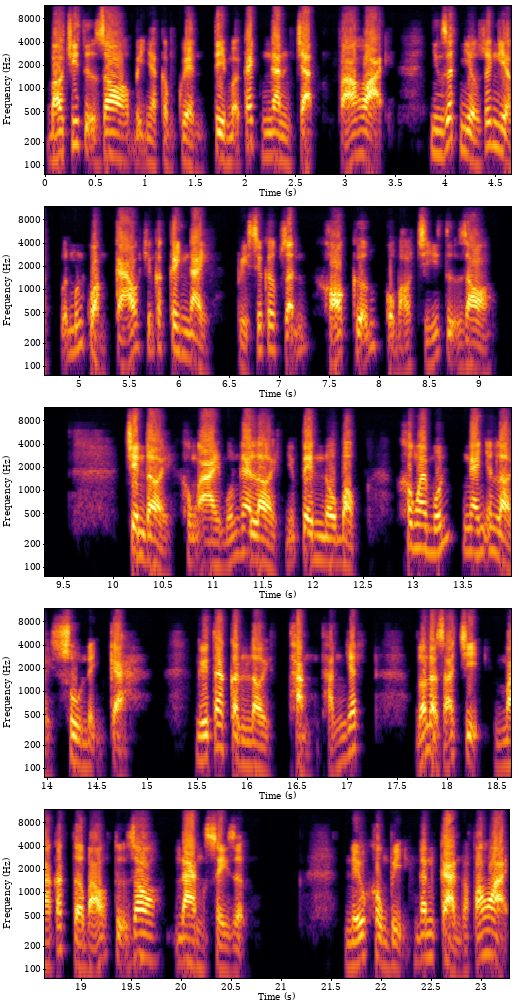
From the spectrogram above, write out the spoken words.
Báo chí tự do bị nhà cầm quyền tìm mọi cách ngăn chặn, phá hoại, nhưng rất nhiều doanh nghiệp vẫn muốn quảng cáo trên các kênh này vì sức hấp dẫn khó cưỡng của báo chí tự do. Trên đời không ai muốn nghe lời những tên nô bộc, không ai muốn nghe những lời xu nịnh cả. Người ta cần lời thẳng thắn nhất, đó là giá trị mà các tờ báo tự do đang xây dựng. Nếu không bị ngăn cản và phá hoại,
